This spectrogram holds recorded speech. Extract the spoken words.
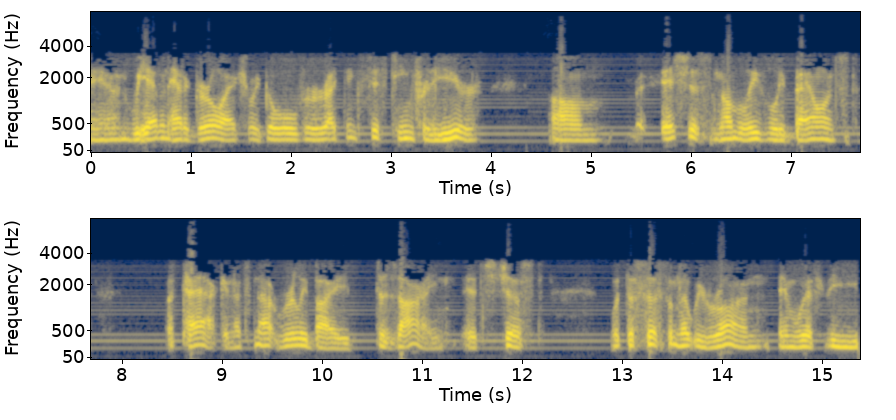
and we haven't had a girl actually go over I think fifteen for the year. Um, it's just an unbelievably balanced attack, and it's not really by design. It's just with the system that we run and with the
